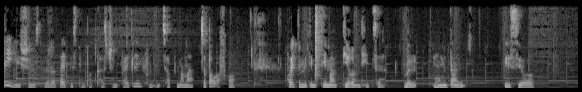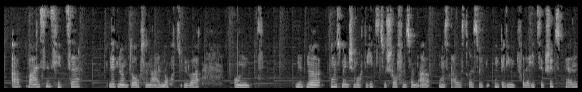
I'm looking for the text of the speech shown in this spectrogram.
Hey, schön, dass du wieder dabei bist beim Podcast Jane Brightly von Mama zur Bauerfrau. Heute mit dem Thema Tiere und Hitze, weil momentan ist ja eine Wahnsinnshitze, nicht nur am Tag, sondern auch nachts über. Und nicht nur uns Menschen macht die Hitze zu schaffen, sondern auch unsere Haustiere sollten unbedingt vor der Hitze geschützt werden.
